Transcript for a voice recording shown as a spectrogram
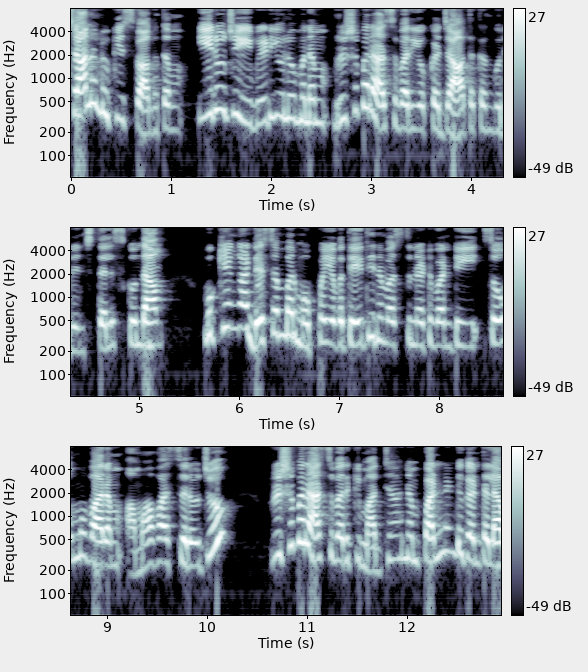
ఛానల్లోకి స్వాగతం. ఈ రోజు ఈ వీడియోలో మనం వృషభ రాశి వారి యొక్క జాతకం గురించి తెలుసుకుందాం. ముఖ్యంగా డిసెంబర్ ముప్పైవ తేదీన వస్తున్నటువంటి సోమవారం అమావాస్య రోజు వృషభ రాశి వారికి మధ్యాహ్నం పన్నెండు గంటల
